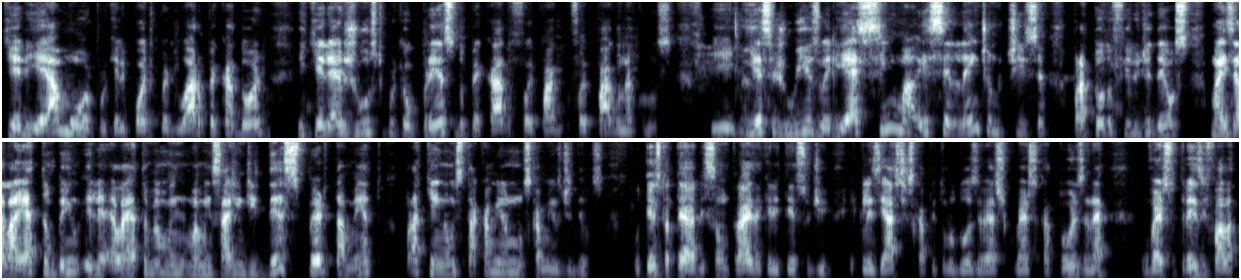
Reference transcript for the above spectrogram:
que ele é amor, porque ele pode perdoar o pecador, e que ele é justo, porque o preço do pecado foi pago, foi pago na cruz. E, é. e esse juízo, ele é sim uma excelente notícia para todo filho de Deus, mas ela é também, ele, ela é também uma, uma mensagem de despertamento para quem não está caminhando nos caminhos de Deus. O texto, até a lição traz aquele texto de Eclesiastes, capítulo 12, verso, verso 14, né? O verso 13 fala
